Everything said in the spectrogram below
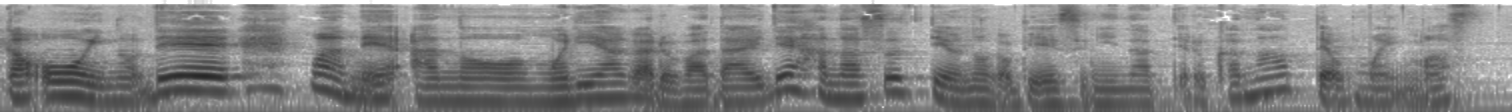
が多いのでまあねあの盛り上がる話題で話すっていうのがベースになってるかなって思います。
